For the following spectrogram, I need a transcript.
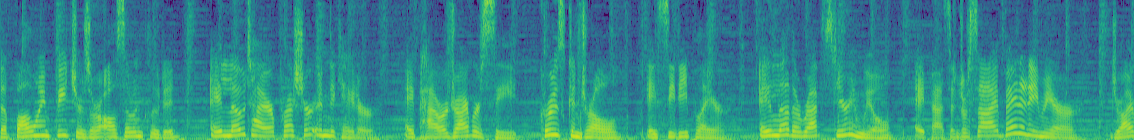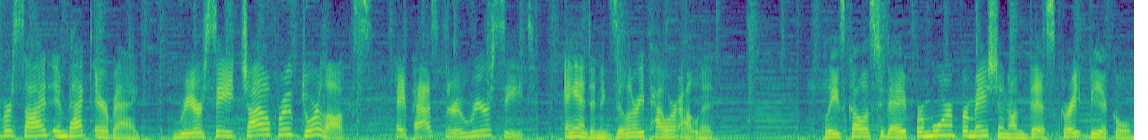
The following features are also included a low tire pressure indicator, a power driver's seat, cruise control, a CD player, a leather wrapped steering wheel, a passenger side vanity mirror, driver's side impact airbag, rear seat child proof door locks, a pass through rear seat, and an auxiliary power outlet. Please call us today for more information on this great vehicle.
